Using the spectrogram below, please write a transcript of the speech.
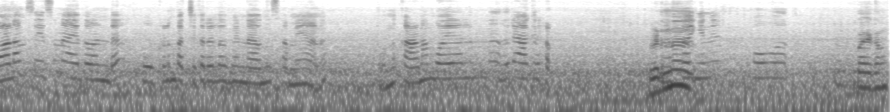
ഓണം സീസൺ ആയതുകൊണ്ട് പൂക്കളും പച്ചക്കറികളും ഒക്കെ ഉണ്ടാകുന്ന സമയമാണ്. ഒന്ന് കാണാൻ പോയാലെന്ന് ഒരാഗ്രഹം ഇവിടുന്ന് അപ്പൊ ഇങ്ങനെ പോവാ. പോയേക്കാം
